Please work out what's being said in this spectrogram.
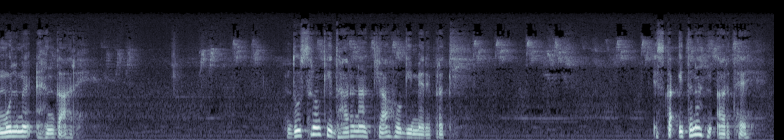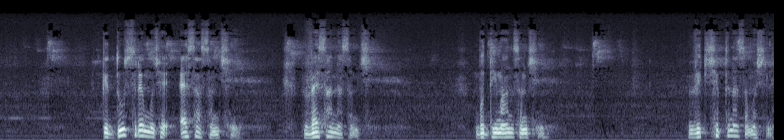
मूल में अहंकार है। दूसरों की धारणा क्या होगी मेरे प्रति? इसका इतना ही अर्थ है कि दूसरे मुझे ऐसा समझे, वैसा न समझे, बुद्धिमान समझे, विक्षिप्त न समझ लें।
